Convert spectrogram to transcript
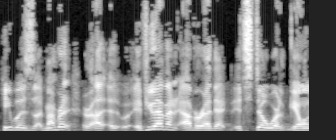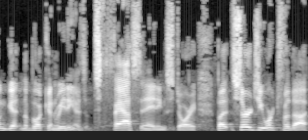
He was, remember, uh, if you haven't ever read that, it's still worth going, getting the book and reading it. It's a fascinating story. But Sergei worked for the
